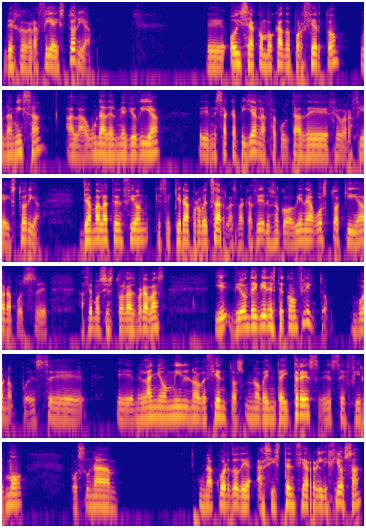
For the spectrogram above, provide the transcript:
de geografía e historia. Eh, hoy se ha convocado, por cierto, una misa a la una del mediodía en esa capilla en la facultad de geografía e historia llama la atención que se quiera aprovechar las vacaciones, o como viene agosto, aquí ahora pues eh, hacemos esto a las bravas. ¿Y de dónde viene este conflicto? Bueno, pues eh, en el año 1993 eh, se firmó pues una, un acuerdo de asistencia religiosa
